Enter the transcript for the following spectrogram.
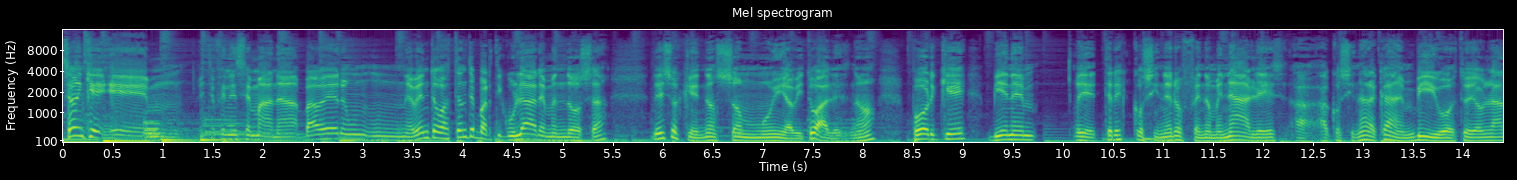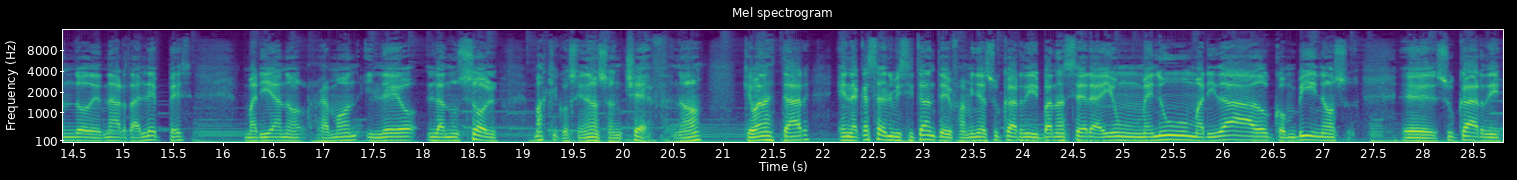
Saben que eh, este fin de semana va a haber un, evento bastante particular en Mendoza, de esos que no son muy habituales, ¿no? Porque vienen eh, tres cocineros fenomenales a, a cocinar acá en vivo. Estoy hablando de Narda Lepes, Mariano Ramón y Leo Lanusol. Más que cocineros son chef, ¿no? Que van a estar en la casa del visitante de familia Zucardi. Van a hacer ahí un menú maridado con vinos eh, Zucardi.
